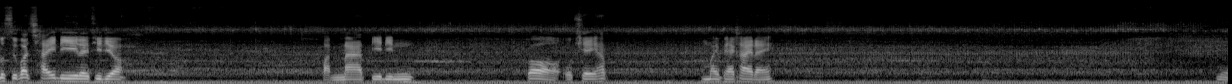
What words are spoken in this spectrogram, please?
รู้สึกว่าใช้ดีเลยทีเดียว ปั่นนาตีดิน ก็โอเคครับ ไม่แพ้ใครไหน นี่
